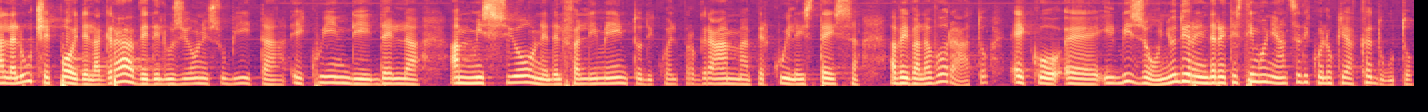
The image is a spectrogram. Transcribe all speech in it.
alla luce poi della grave delusione subita e quindi dell'ammissione del fallimento di quel programma per cui lei stessa aveva lavorato, ecco eh, il bisogno di rendere testimonianza di quello che è accaduto.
